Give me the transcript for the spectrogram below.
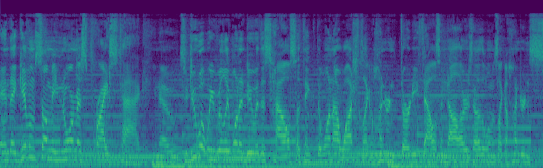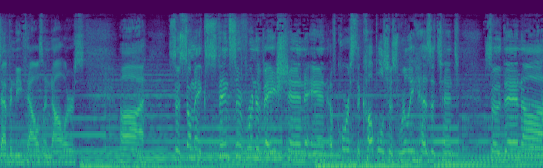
and they give them some enormous price tag, you know, to do what we really want to do with this house. I think the one I watched was like $130,000. The other one was like $170,000. Uh, so some extensive renovation, and of course the couple's just really hesitant. So then, uh,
